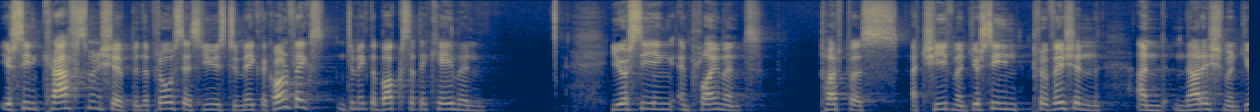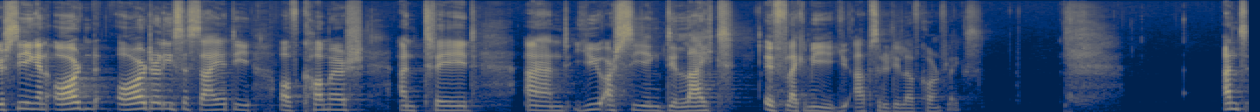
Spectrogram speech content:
You're seeing craftsmanship in the process used to make the cornflakes and to make the box that they came in. You're seeing employment, purpose, achievement. You're seeing provision and nourishment. You're seeing an ord- orderly society of commerce and trade, and you are seeing delight if, like me, you absolutely love cornflakes. And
